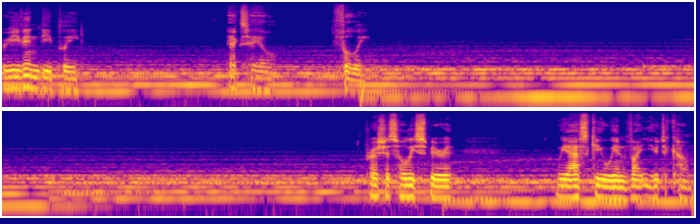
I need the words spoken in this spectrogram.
Breathe in deeply. Exhale fully. Precious Holy Spirit, we ask you, we invite you to come.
